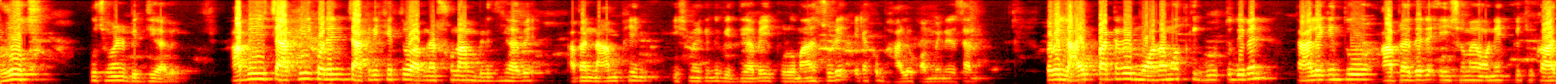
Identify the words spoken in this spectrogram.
গ্রোথ পরিমাণে বৃদ্ধি হবে। আপনি যদি চাকরি করেন চাকরি ক্ষেত্রেও আপনার সুনাম বৃদ্ধি হবে, আপনার নাম ফেম এই সময় কিন্তু বৃদ্ধি হবে এই পুরো মাস জুড়ে। এটা খুব ভালো কম্বিনেশন তবে লাইফ পার্টনারের মতামতকে গুরুত্ব দেবেন? তাহলে কিন্তু আপনাদের এই সময় অনেক কিছু কাজ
